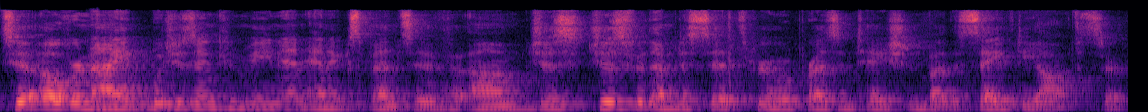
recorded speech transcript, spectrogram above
to overnight, which is inconvenient and expensive, um, just, just for them to sit through a presentation by the safety officer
